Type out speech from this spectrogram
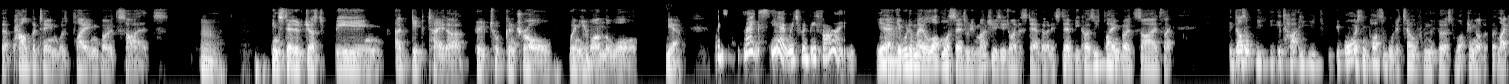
that Palpatine was playing both sides Hmm. instead of just being a dictator who took control when he Mm. won the war. Yeah. Which makes yeah, which would be fine. Yeah, Mm. it would have made a lot more sense. It would be much easier to understand. But instead, because he's playing both sides, like it doesn't, it's hard, it- it- almost impossible to tell from the first watching of it. But like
